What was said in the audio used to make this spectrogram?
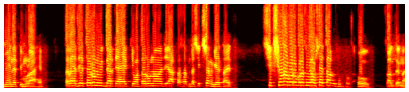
मेहनतीमुळे आहे. तर जे तरुण विद्यार्थी आहेत किंवा तरुण जे आता समजा शिक्षण घेत आहेत शिक्षणाबरोबरच व्यवसाय चालू शकतो? हो चालतंय ना.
